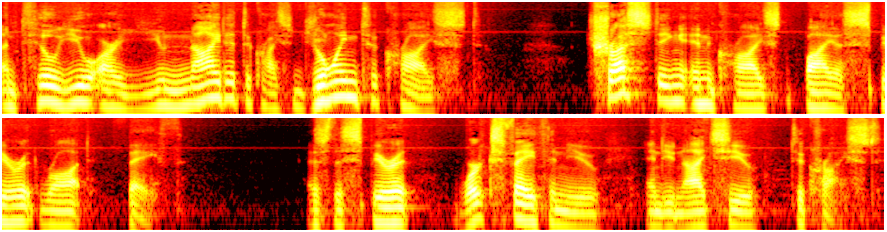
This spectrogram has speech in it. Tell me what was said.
until you are united to Christ, joined to Christ, trusting in Christ by a spirit wrought faith. As the Spirit works faith in you and unites you to Christ.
